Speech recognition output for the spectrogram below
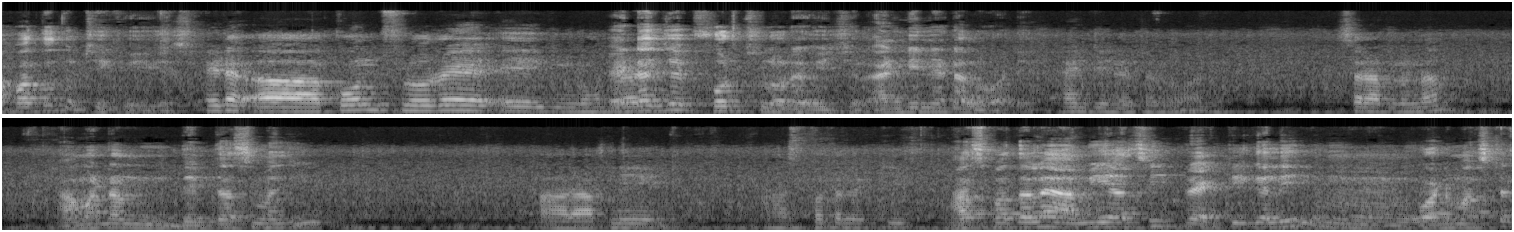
আপাতত ঠিক হয়ে গেছে। এটা কোন ফ্লোরে এই এটা যে ফোর্থ ফ্লোরে হয়েছিল অ্যান্টিনেটাল ওয়ার্ডে অ্যান্টিনেটাল ওয়ার্ডে স্যার আপনার নাম? আমার নাম দেবদাস মাঝি। আর আপনি হাসপাতালে কি? হাসপাতালে আমি আছি প্র্যাকটিক্যালি ওয়ার্ড মাস্টার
